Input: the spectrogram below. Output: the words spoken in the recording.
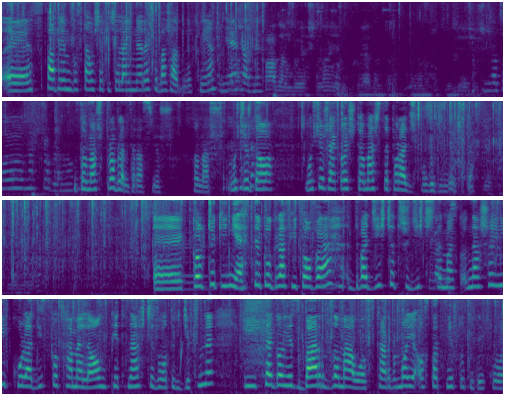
E, z Pawiem zostały się jakieś linery? Chyba żadnych, nie? Nie, żadnych. Padam, bo ja się na nie tylko jadam, to muszę coś zjeść. No to masz problem. No. To masz problem teraz już. To masz. Musisz do... Musisz jakoś, to masz sobie poradzić pół godziny jeszcze. Jak to się nazywa? E, kolczyki nie, tylko grafitowe. 20-30 temat. Naszyjnik kula disco kameleon 15 zł dziewczyny. I tego jest bardzo mało. Skarb moje ostatnie sztuki tej kuli,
